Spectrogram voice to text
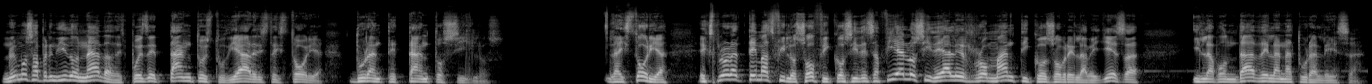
No hemos aprendido nada después de tanto estudiar esta historia durante tantos siglos. La historia explora temas filosóficos y desafía los ideales románticos sobre la belleza y la bondad de la naturaleza,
